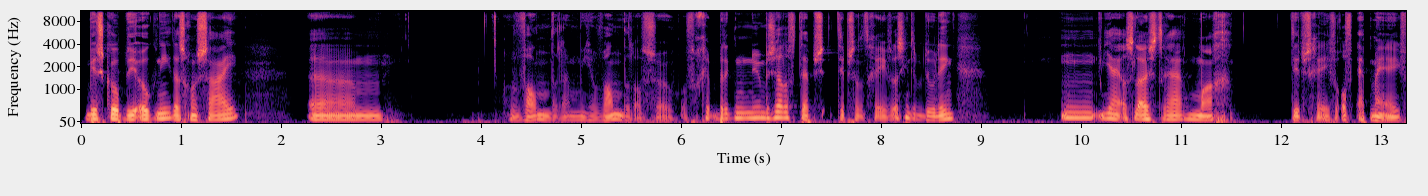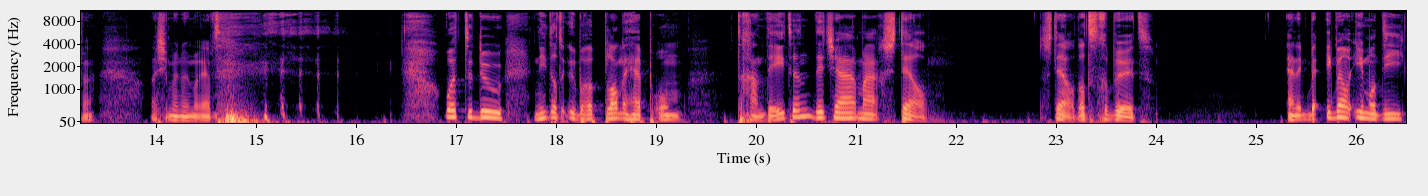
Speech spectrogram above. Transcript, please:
Bioscoop je ook niet, dat is gewoon saai. Um, wandelen, moet je wandelen of zo? Of ben ik nu mezelf tips, tips aan het geven? Dat is niet de bedoeling. Mm, jij als luisteraar mag tips geven of app mij even als je mijn nummer hebt. What to do? Niet dat ik überhaupt plannen heb om te gaan daten dit jaar, maar stel, stel dat het gebeurt. En ik ben, ik ben wel iemand die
